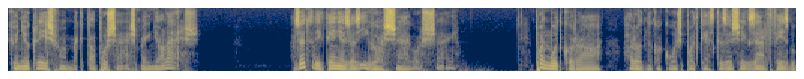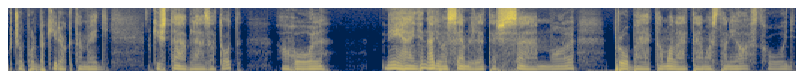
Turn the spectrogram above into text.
könyöklés van, meg taposás, meg nyalás. Az ötödik tényező az igazságosság. Pont múltkor a Haladnak a Coach Podcast közösség zárt Facebook csoportba kiraktam egy kis táblázatot, ahol néhány nagyon szemléletes számmal próbáltam alátámasztani azt, hogy,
